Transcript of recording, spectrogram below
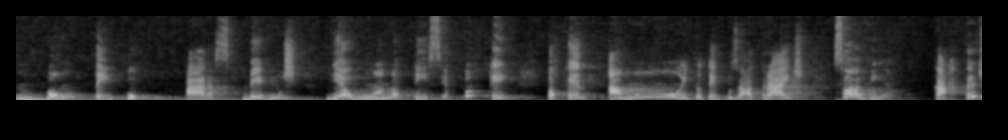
um bom tempo para sabermos de alguma notícia. Por quê? Porque há muito tempos atrás só havia cartas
